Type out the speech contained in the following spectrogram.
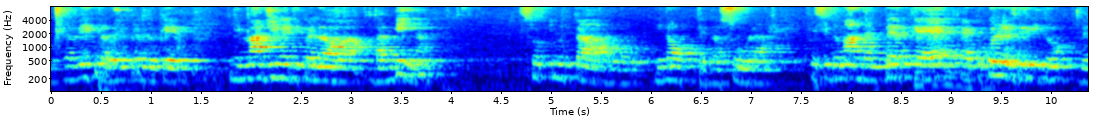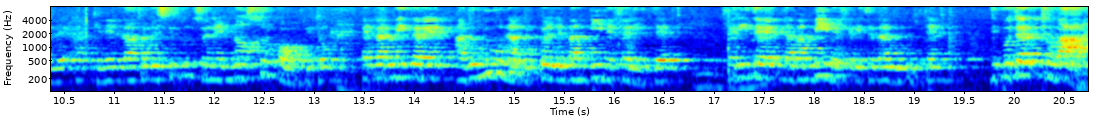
Elisabetta, io credo che l'immagine di quella bambina sotto un tavolo di notte da sola che si domanda il perché, ecco quello è il grido delle, che viene dato alle istituzioni, il nostro compito è permettere ad ognuna di quelle bambine ferite, ferite da bambine, ferite da adulte, di poter trovare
